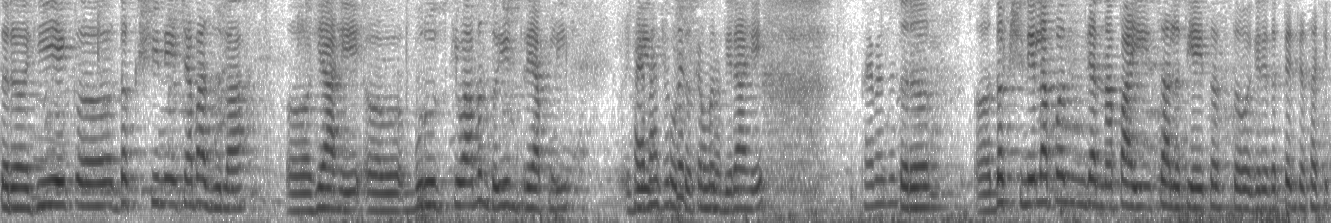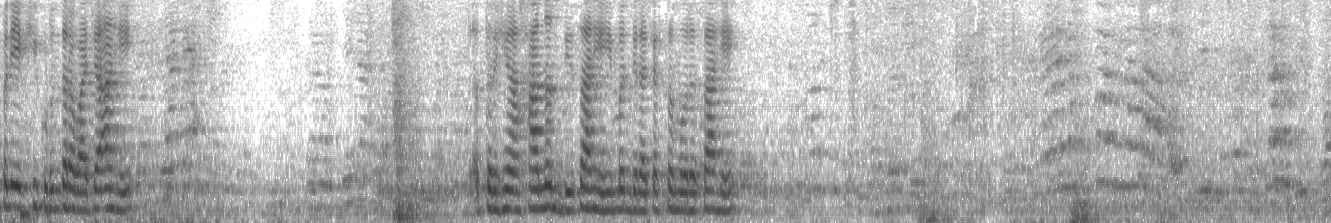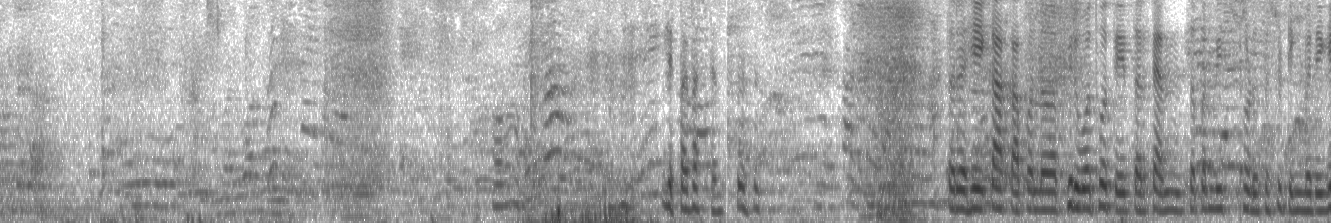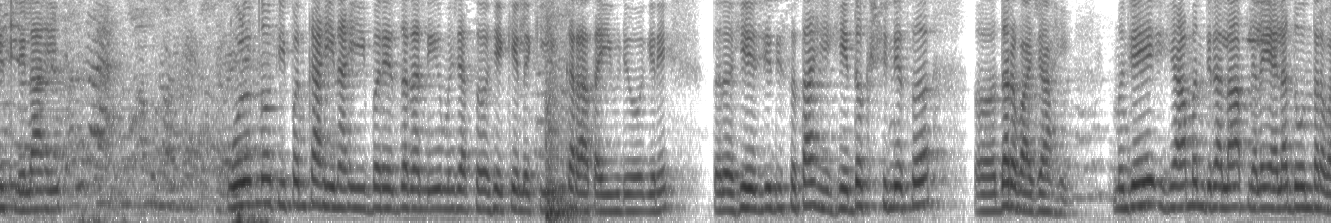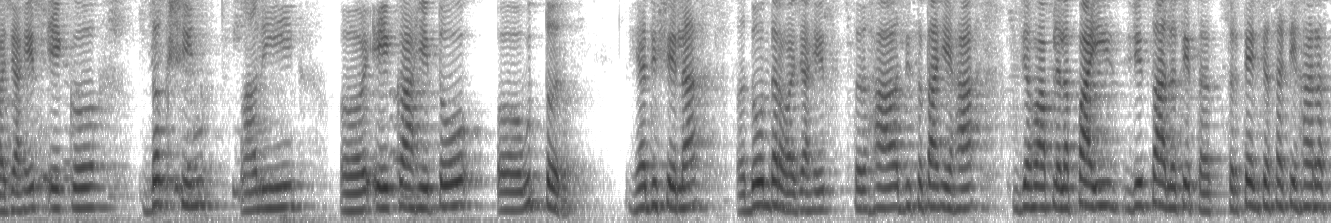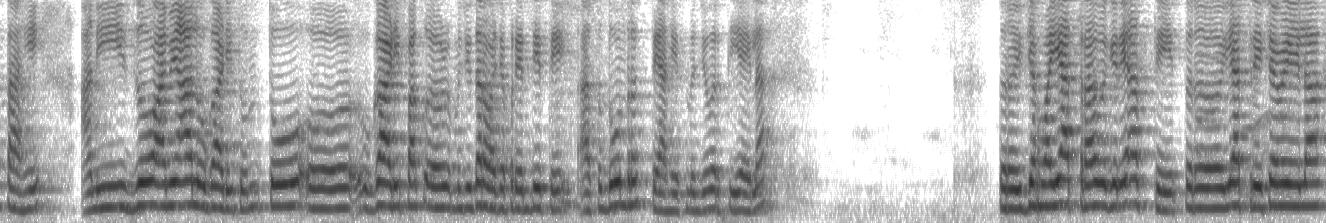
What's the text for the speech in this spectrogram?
तर ही एक दक्षिणेच्या बाजूला हे आहे बुरुज किंवा म्हणतो एंट्री आपली. हे छोटंसं मंदिर आहे. तर दक्षिणेला पण ज्यांना पायी चालत यायचं असतं वगैरे तर त्यांच्यासाठी पण एक इकडून दरवाजा आहे. तर ह्या हा नंदीच आहे हे मंदिराच्या समोरच आहे. तर हे काका पण फिरवत होते तर त्यांचं पण मी थोडंसं शूटिंगमध्ये घेतलेलं आहे. ओळख नव्हती पण काही नाही. बरेच जणांनी म्हणजे असं हे केलं की करा ताई व्हिडिओ वगैरे. तर हे जे दिसत आहे हे दक्षिणेचं दरवाजा आहे. म्हणजे ह्या मंदिराला आपल्याला यायला दोन दरवाजे आहेत. एक दक्षिण आणि एक आहे तो उत्तर. ह्या दिशेला दोन दरवाजे आहेत. तर हा दिसत आहे हा जेव्हा आपल्याला पायी जे चालत येतात तर त्यांच्यासाठी हा रस्ता आहे. आणि जो आम्ही आलो गाडीतून तो गाडी पाक म्हणजे दरवाजापर्यंत येते. असं दोन रस्ते आहेत म्हणजे वरती यायला. तर जेव्हा यात्रा वगैरे असते तर यात्रेच्या वेळेला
